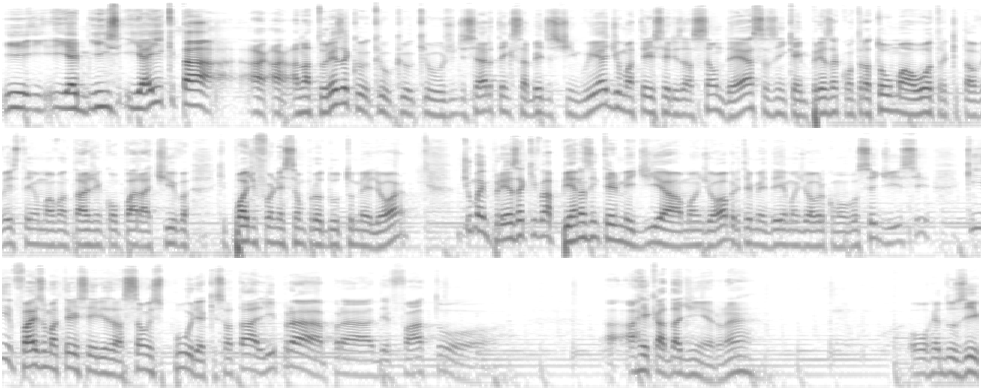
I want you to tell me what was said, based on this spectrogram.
E, e, e, e aí que está a, a, natureza que, que, que o judiciário tem que saber distinguir é de uma terceirização dessas, em que a empresa contratou uma outra que talvez tenha uma vantagem comparativa que pode fornecer um produto melhor de uma empresa que apenas intermedia a mão de obra, intermedia a mão de obra, como você disse, que faz uma terceirização espúria, que só está ali para, de fato, arrecadar dinheiro, né? Ou reduzir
